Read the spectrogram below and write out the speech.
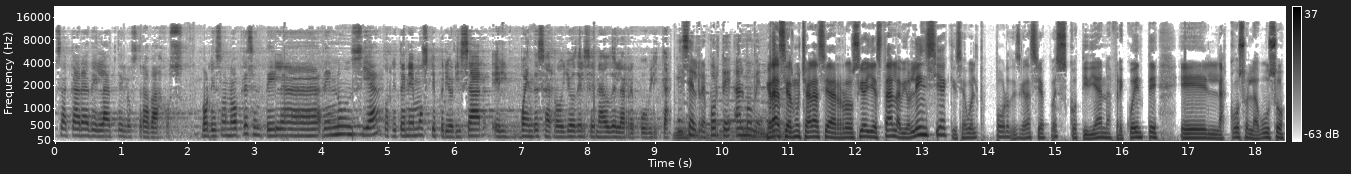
sacar adelante los trabajos. Por eso no presenté la denuncia, porque tenemos que priorizar el buen desarrollo del Senado de la República. Es el reporte al momento. Gracias, muchas gracias, Rocío. Ahí está la violencia que se ha vuelto, por desgracia, pues cotidiana, frecuente, el acoso, el abuso,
